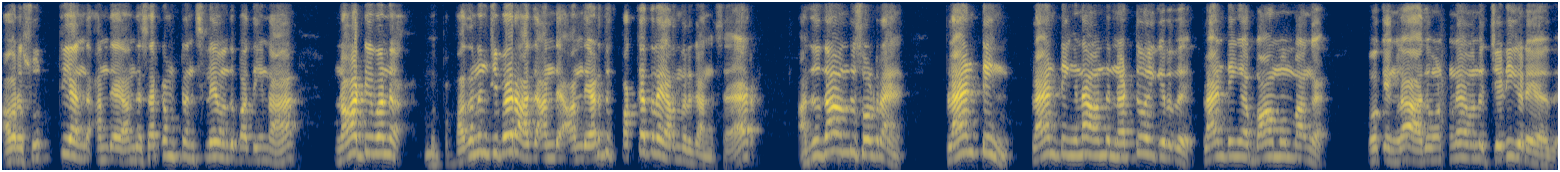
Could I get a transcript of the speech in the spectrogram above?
அவரை சுத்தி அந்த அந்த அந்த சர்க்கம்டன்ஸ்லயே வந்து பாத்தீங்கன்னா நாட் ஈவன் பதினஞ்சு பேர் அது அந்த அந்த இடத்துக்கு பக்கத்துல இறந்துருக்காங்க சார் அதுதான் வந்து சொல்றேன். பிளான்டிங் பிளான்டிங்னா வந்து நட்டு வைக்கிறது. பிளான்டிங்க பாம்பும்பாங்க ஓகேங்களா? அது ஒண்ணு வந்து செடி கிடையாது.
